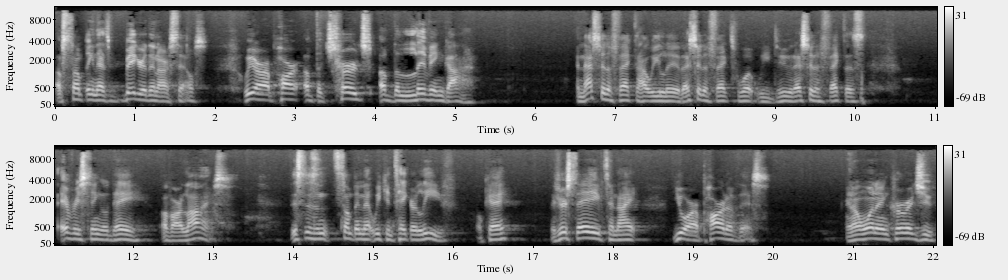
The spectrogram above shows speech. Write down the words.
of something that's bigger than ourselves. We are a part of the church of the living God. And that should affect how we live. That should affect what we do. That should affect us every single day of our lives. This isn't something that we can take or leave, okay? If you're saved tonight, you are a part of this. And I want to encourage you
